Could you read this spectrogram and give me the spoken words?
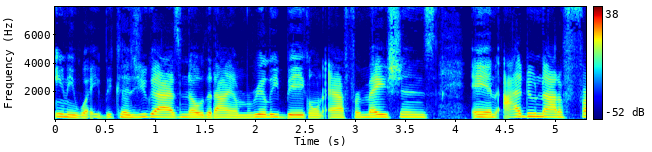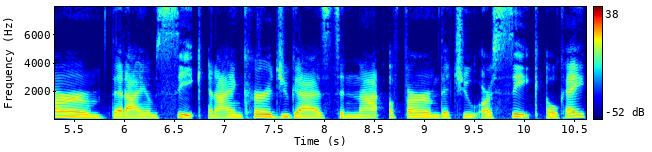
anyway because you guys know that I am really big on affirmations and I do not affirm that I am sick. And I encourage you guys to not affirm that you are sick, okay?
